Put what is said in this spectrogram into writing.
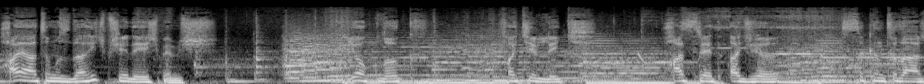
hayatımızda hiçbir şey değişmemiş. Yokluk, fakirlik, hasret, acı, sıkıntılar,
